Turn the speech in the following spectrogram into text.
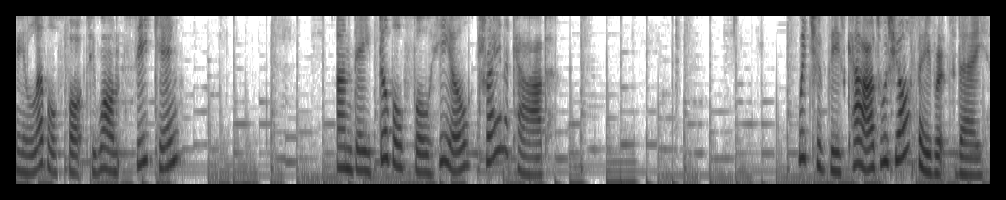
a level 41 Seaking, and a double full heal trainer card. Which of these cards was your favourite today?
